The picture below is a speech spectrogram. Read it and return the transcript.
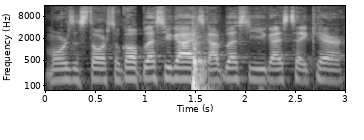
more is in store. So God bless you guys. God bless you. You guys take care.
